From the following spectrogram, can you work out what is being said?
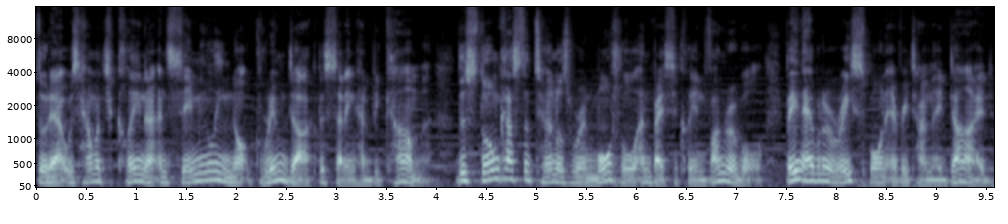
stood out was how much cleaner and seemingly not grimdark the setting had become. The Stormcast Eternals were immortal and basically invulnerable, being able to respawn every time they died.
